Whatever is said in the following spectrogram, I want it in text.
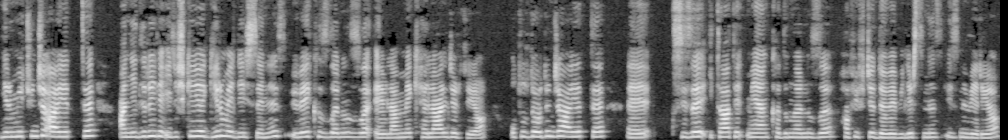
23. ayette anneleriyle ilişkiye girmediyseniz üvey kızlarınızla evlenmek helaldir diyor. 34. ayette e, size itaat etmeyen kadınlarınızı hafifçe dövebilirsiniz izni veriyor.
